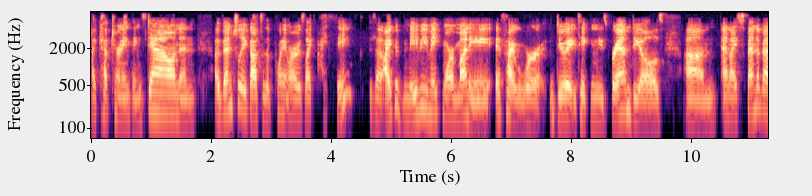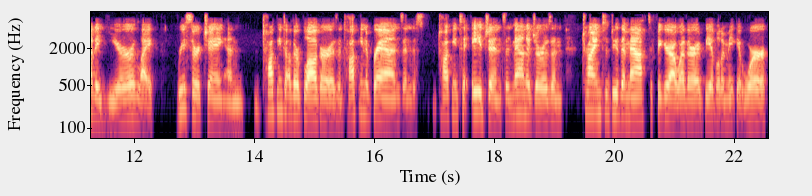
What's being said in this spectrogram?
I kept turning things down, and eventually it got to the point where I was like, I think that I could maybe make more money if I were doing taking these brand deals. Um, and I spent about a year like researching and talking to other bloggers and talking to brands and just talking to agents and managers and trying to do the math to figure out whether I'd be able to make it work.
